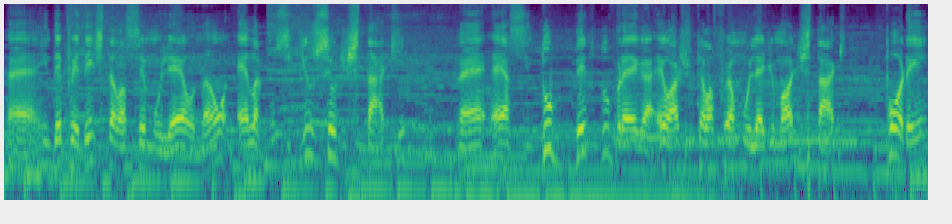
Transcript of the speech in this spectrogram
né? independente dela ser mulher ou não, ela conseguiu seu destaque, né? É assim, do, dentro do brega, eu acho que ela foi a mulher de maior destaque. Porém,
